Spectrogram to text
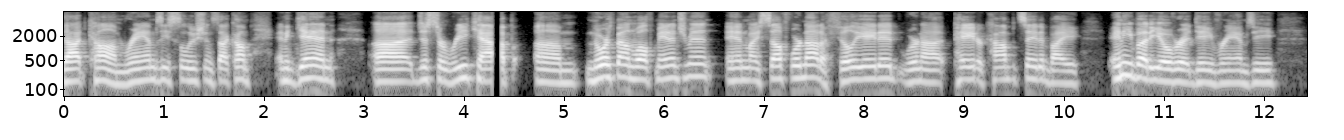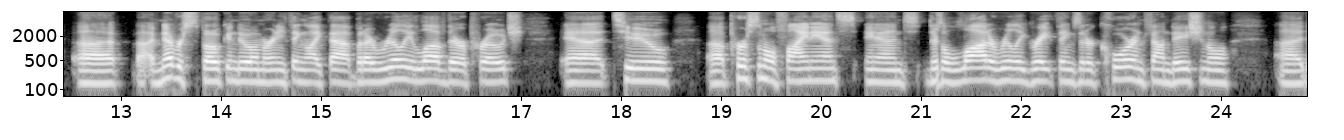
ramseysolutions.com, ramseysolutions.com. And again, uh, just to recap, um, Northbound Wealth Management and myself, we're not affiliated. We're not paid or compensated by anybody over at Dave Ramsey. Uh, I've never spoken to him or anything like that, but I really love their approach uh, to uh, personal finance. And there's a lot of really great things that are core and foundational uh,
